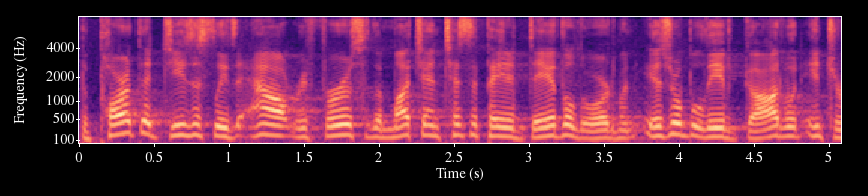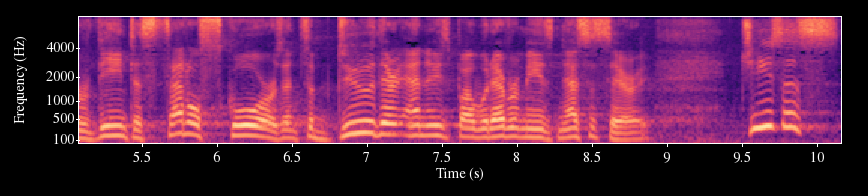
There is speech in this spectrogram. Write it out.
The part that Jesus leaves out refers to the much anticipated day of the Lord when Israel believed God would intervene to settle scores and subdue their enemies by whatever means necessary. Jesus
